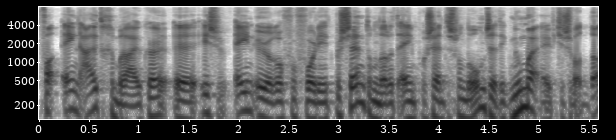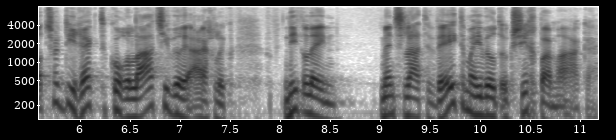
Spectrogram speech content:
van één uitgebruiker eh, is 1 euro voor 48%, omdat het 1% is van de omzet. Ik noem maar eventjes wat. Dat soort directe correlatie wil je eigenlijk niet alleen mensen laten weten, maar je wilt ook zichtbaar maken.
